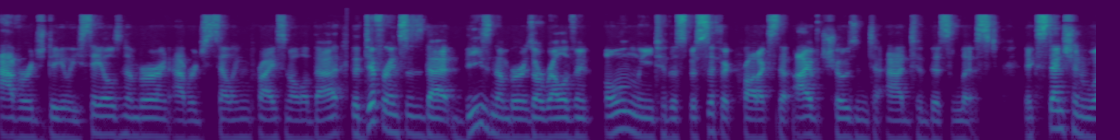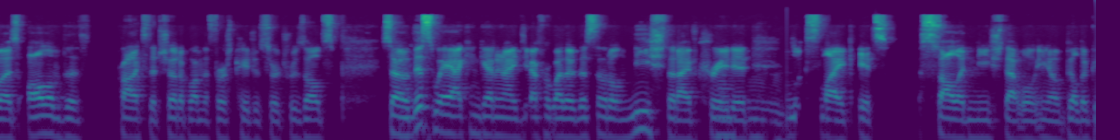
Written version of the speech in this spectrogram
average daily sales number, an average selling price, and all of that. The difference is that these numbers are relevant only to the specific products that I've chosen to add to this list. Extension was all of the products that showed up on the first page of search results. So mm-hmm. this way I can get an idea for whether this little niche that I've created mm-hmm. looks like it's a solid niche that will, you know, build a good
